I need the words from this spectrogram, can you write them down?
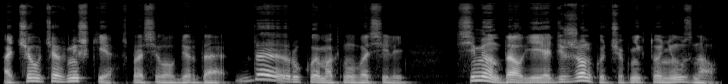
«А что у тебя в мешке?» — спросил Алберда. «Да», — рукой махнул Василий. «Семен дал ей одежонку, чтоб никто не узнал».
